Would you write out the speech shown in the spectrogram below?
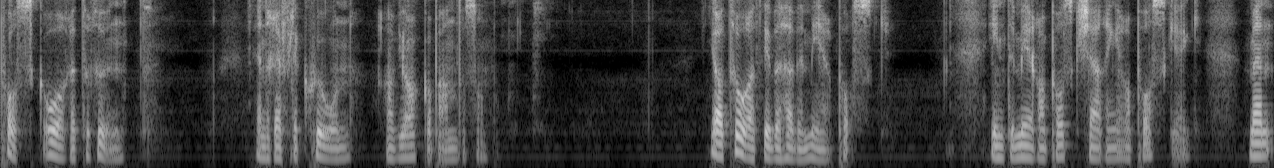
Påsk året runt. En reflektion av Jakob Andersson. Jag tror att vi behöver mer påsk. Inte mer av påskkärringar och påskägg, men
